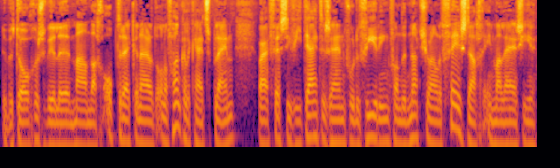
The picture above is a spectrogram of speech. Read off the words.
De betogers willen maandag optrekken naar het onafhankelijkheidsplein... waar festiviteiten zijn voor de viering van de Nationale Feestdag in Maleisië.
